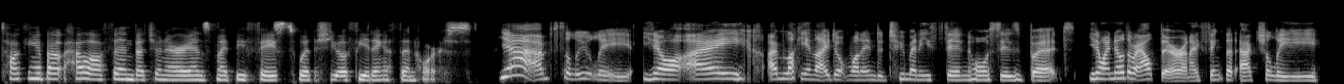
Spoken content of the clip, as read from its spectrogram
talking about how often veterinarians might be faced with issue of feeding a thin horse? Yeah, absolutely. You know, I I'm lucky in that I don't run into too many thin horses, but you know, I know they're out there, and I think that actually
